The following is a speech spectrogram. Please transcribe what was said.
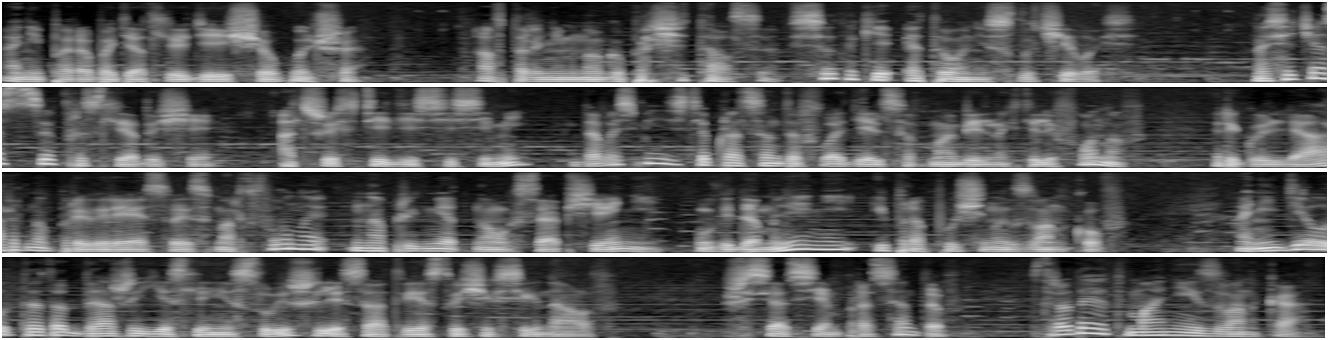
Они поработят людей еще больше. Автор немного просчитался, все-таки этого не случилось. Но сейчас цифры следующие. От 67 до 80% владельцев мобильных телефонов регулярно проверяют свои смартфоны на предмет новых сообщений, уведомлений и пропущенных звонков. Они делают это даже если не слышали соответствующих сигналов. 67% страдают манией звонка –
